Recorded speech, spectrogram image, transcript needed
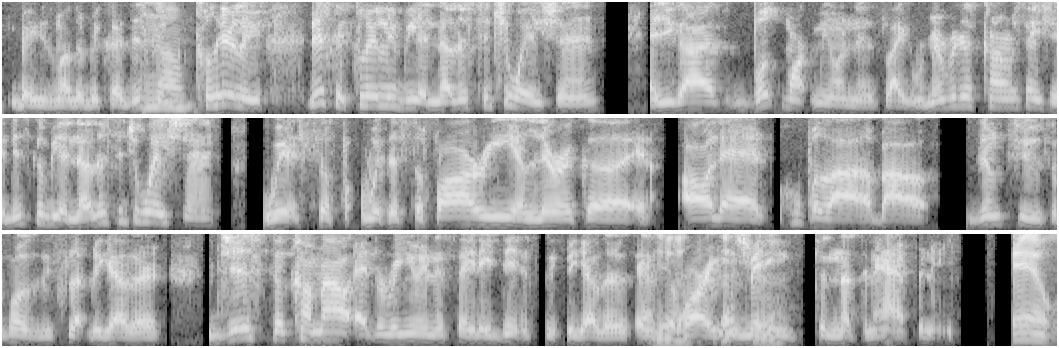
baby's mother? Because this No. could clearly, this could clearly be another situation. And you guys bookmark me on this. Like, remember this conversation. This could be another situation with Saf- with the Safaree and Lyrica and all that hoopla about them two supposedly slept together, just to come out at the reunion and say they didn't sleep together, and Yeah, Safaree admitting to nothing happening. And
